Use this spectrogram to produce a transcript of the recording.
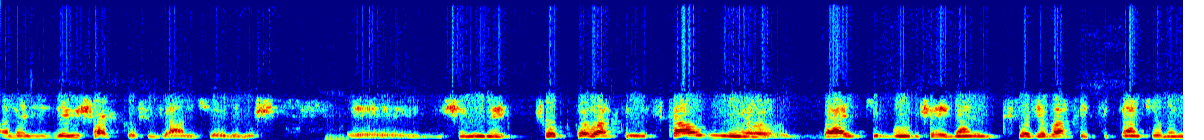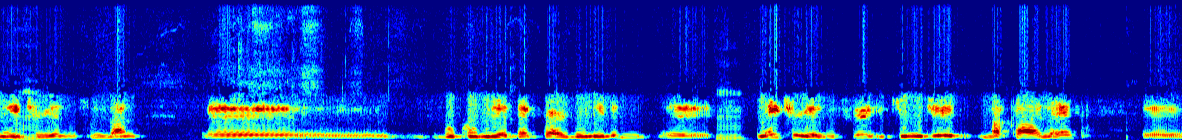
analizleri şart koşacağını söylemiş. Hı hı. E, şimdi çok da vaktimiz kalmıyor. Belki bu şeyden kısaca bahsettikten sonra Nature hı. yazısından e, bu konuya tekrar dönelim. E, hı hı. Nature yazısı ikinci makale e,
